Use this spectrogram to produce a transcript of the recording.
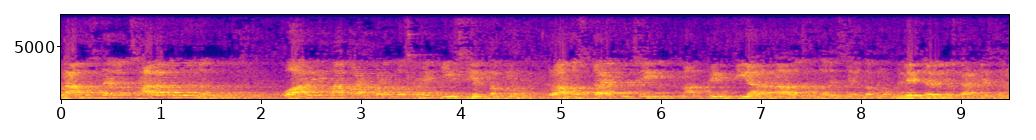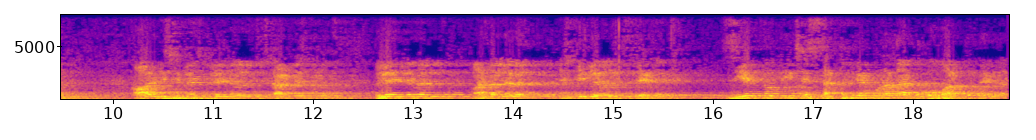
గ్రామ స్థాయిలో చాలా మంది ఉన్నారు. వారిని కాపాడుకోవడం కోసమే ఈ సీఎం కప్ను గ్రామస్థాయి గ్రామ స్థాయి నుంచి ఆ క్రీమ్ తీయాలన్న ఆలోచనతో సీఎం కప్ను విలేజ్ లెవెల్లో స్టార్ట్ చేస్తున్నాం ఆల్ డిసిప్లిన్స్ విలేజ్ లెవెల్ నుంచి స్టార్ట్ చేస్తున్నాం village level mandal level district level state level. CM cup ఇచ్చే సర్టిఫికేట్ కూడా దానికి ఒక వర్క్ ఉంది కదా.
